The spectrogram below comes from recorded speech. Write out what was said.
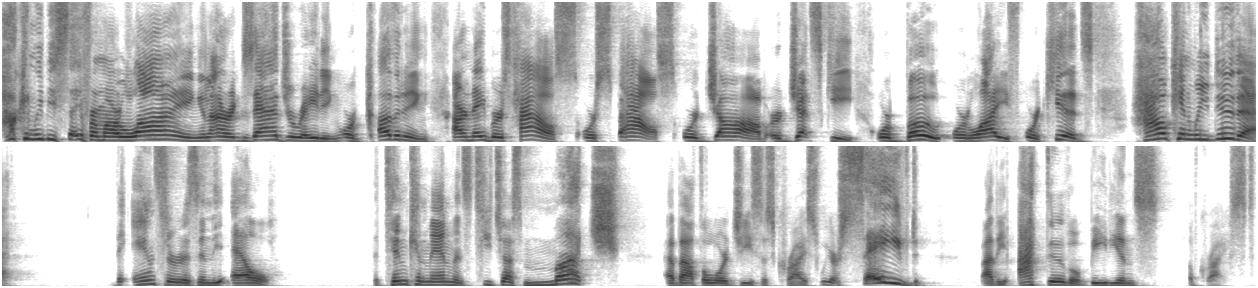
How can we be saved from our lying and our exaggerating or coveting our neighbor's house or spouse or job or jet ski or boat or life or kids? How can we do that? The answer is in the L. The Ten Commandments teach us much about the Lord Jesus Christ. We are saved by the active obedience of Christ.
